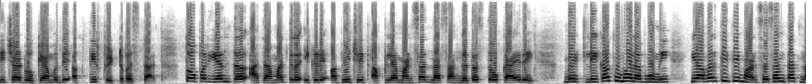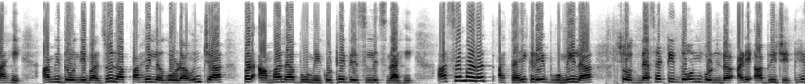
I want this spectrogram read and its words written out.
तिच्या डोक्यामध्ये अगदी फिट बसतात. तोपर्यंत आता मात्र इकडे अभिजित आपल्या माणसांना सांगत असतो काय रे भेटली का तुम्हाला भूमी? यावरती ती माणसं सांगतात नाही. आम्ही दोन्ही बाजूला पाहिलं गोडाऊनच्या पण आम्हाला भूमी कुठे दिसलीच नाही. असं म्हणत आता इकडे भूमीला शोधण्यासाठी दोन गुंड आणि अभिजित हे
